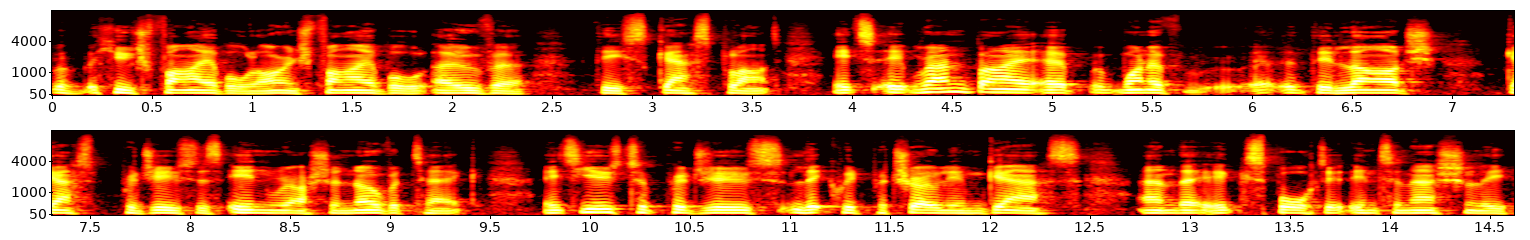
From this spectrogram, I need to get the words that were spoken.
a, huge fireball, orange fireball over this gas plant. It's it run by uh, one of uh, the large gas producers in Russia, Novatek. It's used to produce liquid petroleum gas and they export it internationally.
